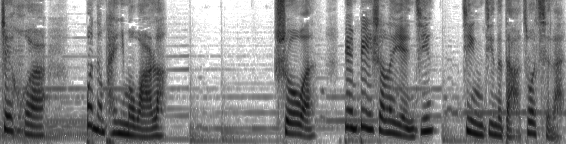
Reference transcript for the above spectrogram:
这会儿。”不能陪你们玩了。说完，便闭上了眼睛，静静的打坐起来。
